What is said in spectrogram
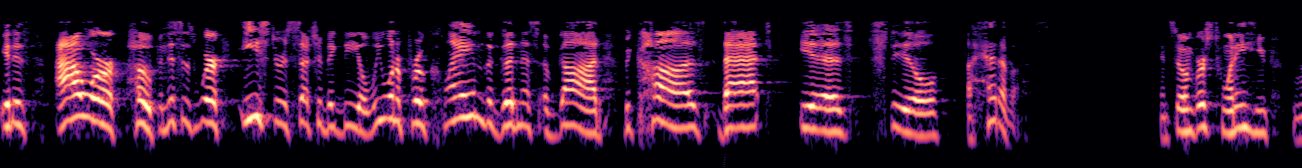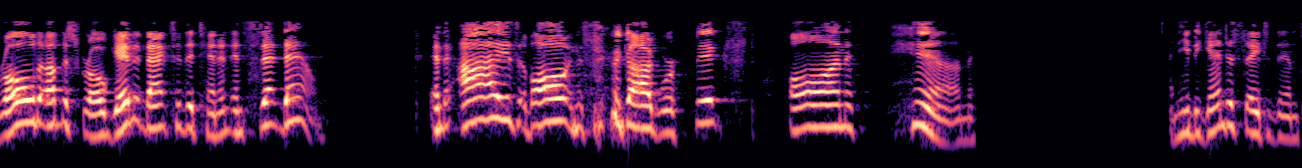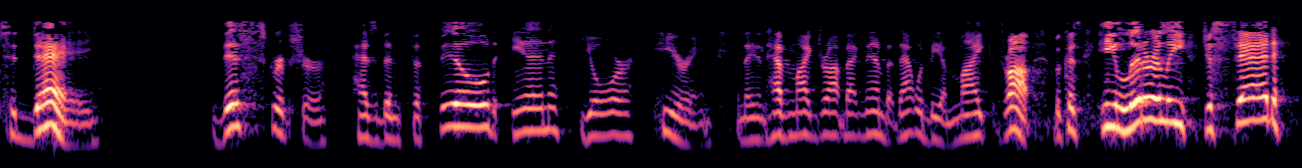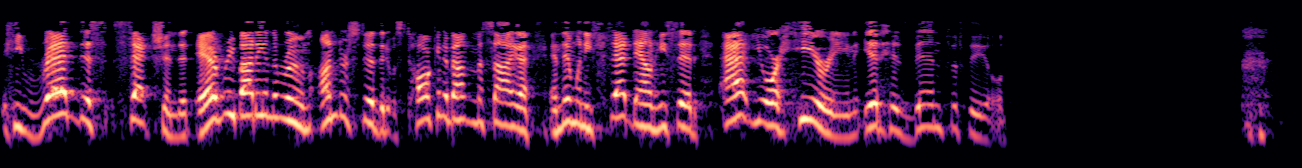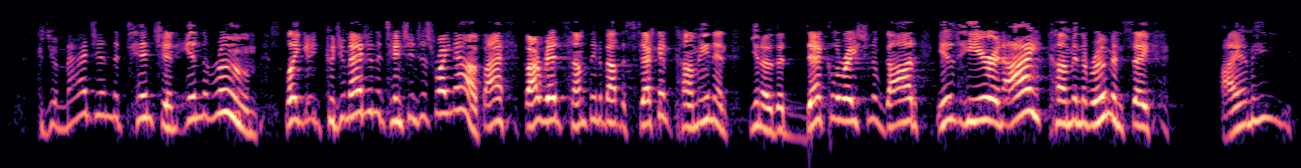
It is our hope, and this is where Easter is such a big deal. We want to proclaim the goodness of God because that is still ahead of us. And so in verse 20, he rolled up the scroll, gave it back to the tenant, and sat down. And the eyes of all in the synagogue were fixed on him, And he began to say to them, Today, this scripture has been fulfilled in your hearing. And they didn't have a mic drop back then, but that would be a mic drop because he literally just said, he read this section that everybody in the room understood that it was talking about Messiah. And then when he sat down, he said, at your hearing, it has been fulfilled. Could you imagine the tension in the room? Like, could you imagine the tension just right now? If I, if I read something about the second coming and, you know, the declaration of God is here and I come in the room and say, I am He.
